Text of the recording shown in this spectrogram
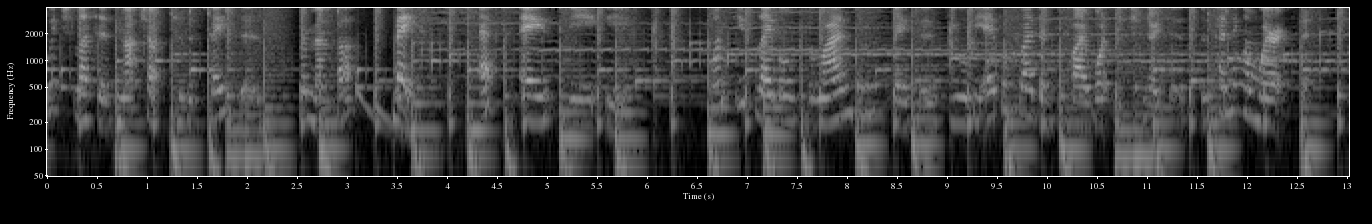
which letters match up to the spaces, remember FACE, F-A-C-E. Once you've labelled the lines and the spaces, you will be able to identify what each note is, depending on where it sits.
